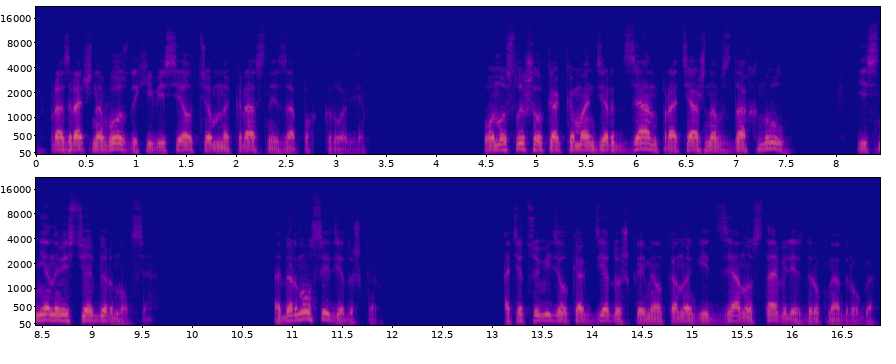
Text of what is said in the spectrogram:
В прозрачном воздухе висел темно-красный запах крови. Он услышал, как командир Дзян протяжно вздохнул и с ненавистью обернулся. Обернулся и дедушка. Отец увидел, как дедушка и мелконогий Дзян уставились друг на друга.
